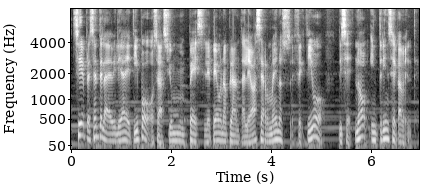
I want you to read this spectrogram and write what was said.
sigue presente la debilidad de tipo, o sea, si un pez le pega a una planta, ¿le va a ser menos efectivo? Dice, no intrínsecamente.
